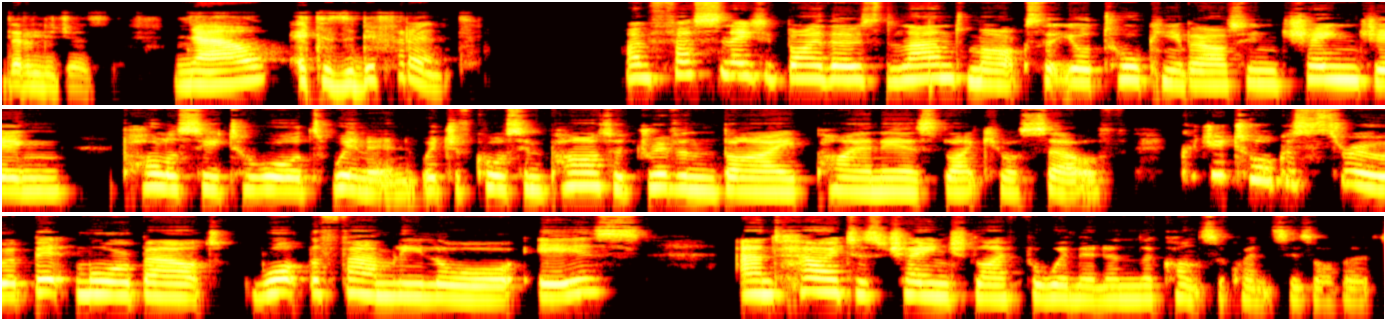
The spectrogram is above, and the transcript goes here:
the religious. Now it is different. I'm fascinated by those landmarks that you're talking about in changing policy towards women, which, of course, in part are driven by pioneers like yourself. Could you talk us through a bit more about what the family law is and how it has changed life for women and the consequences of it?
